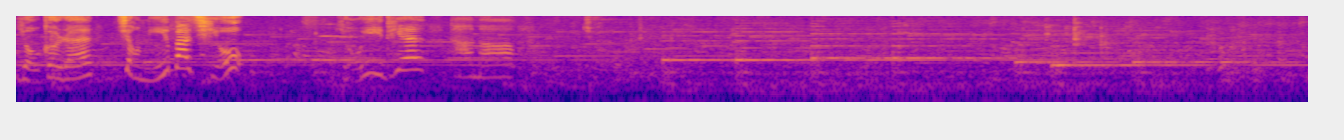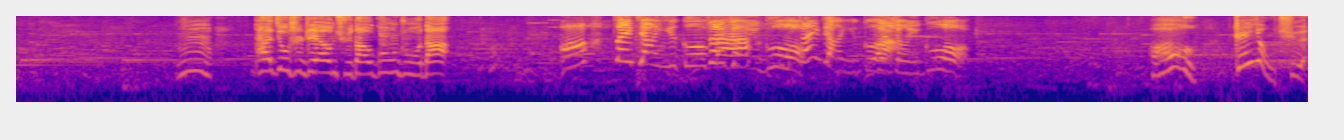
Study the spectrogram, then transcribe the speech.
有个人叫泥巴球，有一天他呢就……嗯，他就是这样娶到公主的。啊，再讲一个，再讲一个，再讲一个，再讲一个。哦，真有趣。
